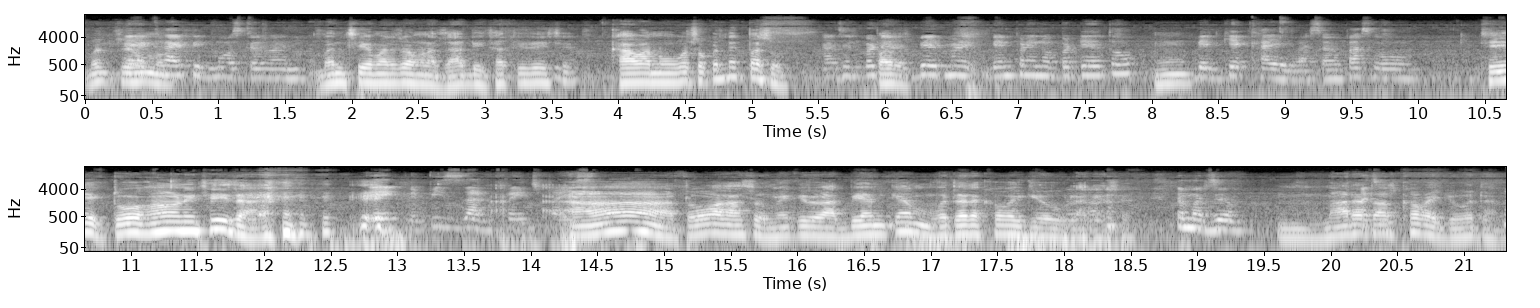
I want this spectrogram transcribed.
બંસી એ હમણાં ખાઈ પીને મોજ કરવાની. બંસી અમારે જો હમણાં જાડી થતી રહી છે. ખાવાનું ઓછું કરી નાખ પાછું. બેન બેનપણીનો બર્થડે હતો. બેન કેક ખાઈ આવ્યા પાછું ઠીક તો હણી થઈ જાય. કેક ને પિઝા ને ફ્રેન્ચ ફ્રાઈઝ હા તો હાસુ. મેં કીધું આ બેન કેમ વધારે ખવાઈ ગયું? એવું લાગે છે. તમારે જેમ. હમ, મારે તો ખવાઈ ગયું વધારે.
